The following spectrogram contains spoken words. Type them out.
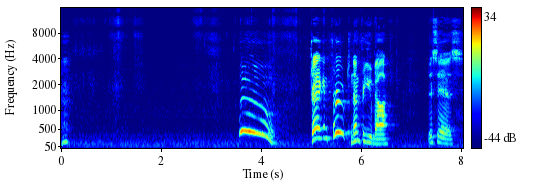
Woo! Dragon fruit! None for you, Bella. This is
